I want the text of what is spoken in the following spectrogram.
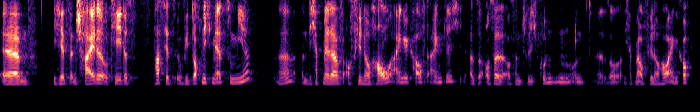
ähm, ich jetzt entscheide, okay, das passt jetzt irgendwie doch nicht mehr zu mir. Ja? Und ich habe mir da auch viel Know-how eingekauft eigentlich, also außer, außer natürlich Kunden und äh, so. Ich habe mir auch viel Know-how eingekauft.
